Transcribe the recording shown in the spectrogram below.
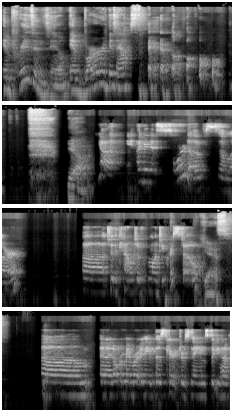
imprisons him, and burn his house down. yeah. Yeah, I mean, it's sort of similar uh, to the Count of Monte Cristo. Yes. Um, and I don't remember any of those characters' names, but you have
